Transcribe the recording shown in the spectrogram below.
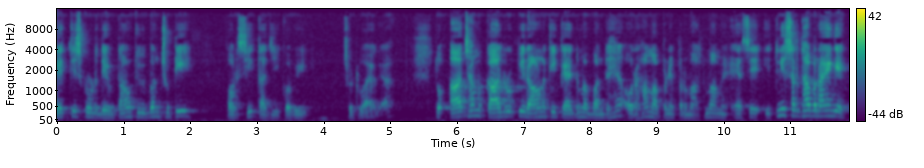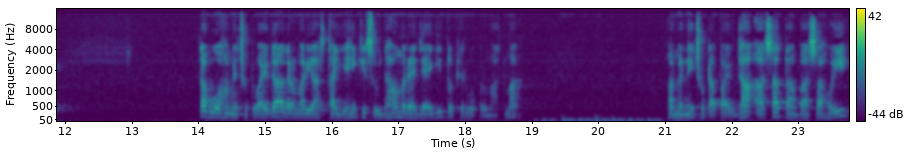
तैतीस करोड़ देवताओं की भी बंद छुटी और सीता जी को भी छुटवाया गया। तो आज हम काल रूपी रावण की कैद में बंद हैं और हम अपने परमात्मा में ऐसे इतनी श्रद्धा बनाएँगे, तब वो हमें छुटवाएगा। अगर हमारी आस्था यहीं की सुविधाओं में रह जाएगी तो फिर वो परमात्मा हमें नहीं छुटा पाएगा। जहाँ आशा, तहां बासा हुई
